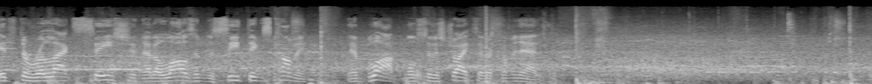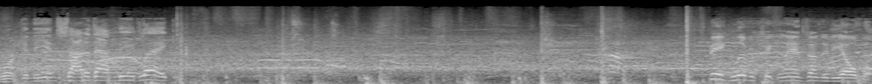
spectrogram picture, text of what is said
It's the relaxation that allows him to see things coming and block most of the strikes that are coming at him. Working the inside of that lead leg. Big liver kick lands under the elbow.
